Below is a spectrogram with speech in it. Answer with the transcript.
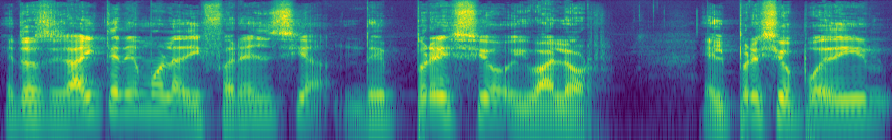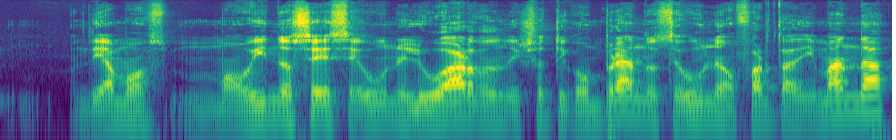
Entonces ahí tenemos la diferencia de precio y valor. El precio puede ir, digamos, moviéndose según el lugar donde yo estoy comprando, según la oferta-demanda.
